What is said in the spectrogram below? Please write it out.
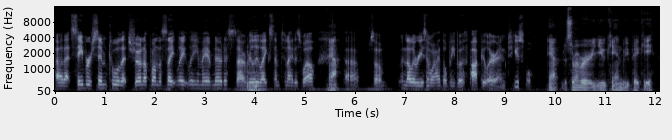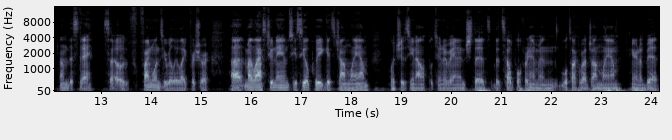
Uh, that SaberSim tool that's shown up on the site lately, you may have noticed, uh, really Mhm. likes them tonight as well. Yeah. Uh, so another reason why they'll be both popular and useful. yeah. Just remember, you can be picky on this day. So f- find ones you really like for sure. Uh, my last two names, Yasiel Puig gets John Lamb, which is, you know, platoon advantage that's, that's helpful for him. And we'll talk about John Lamb here in a bit.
